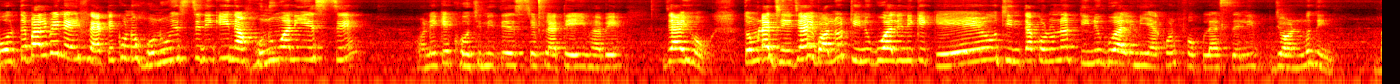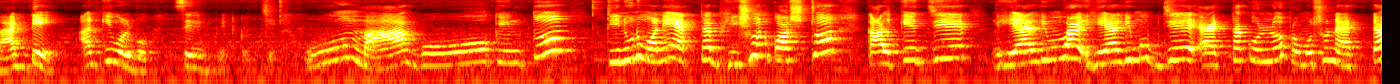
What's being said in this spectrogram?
বলতে পারবি না এই ফ্ল্যাটে কোনো হনু এসছে নাকি? না হনুমানি এসছে। অনেকে খোঁজ নিতে এসছে ফ্ল্যাটে এইভাবে। যাই হোক, তোমরা যে যাই বলো টিনু গোয়ালিনীকে কেউ চিন্তা করো না। টিনু গোয়ালিনী এখন ফোকলার সেলিব জন্মদিন, বার্থডে, আর কি বলব, সেলিব্রেট করছে। ও মা গো, কিন্তু টিনুর মনে একটা ভীষণ কষ্ট। কালকে যে হেয়ার রিমুভার হেয়ার রিমুভ যে অ্যাডটা করল প্রমোশন অ্যাডটা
